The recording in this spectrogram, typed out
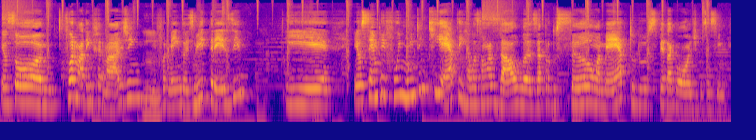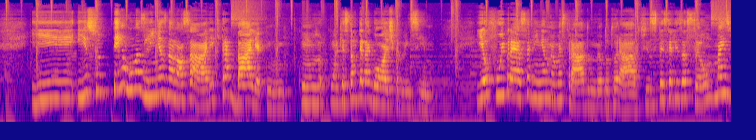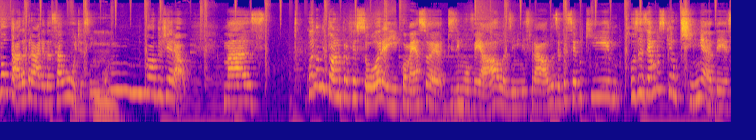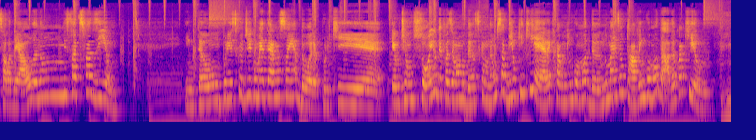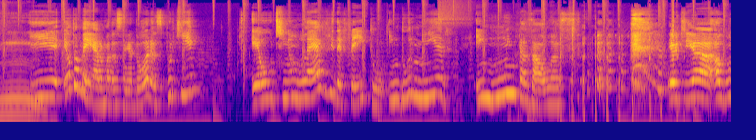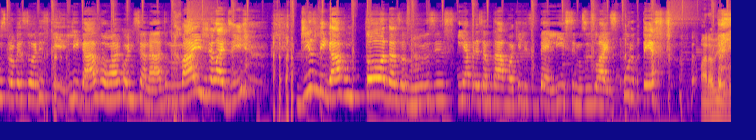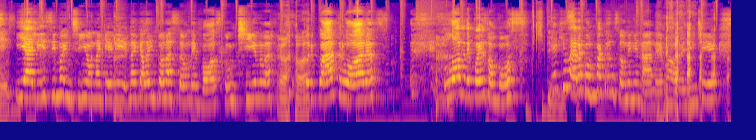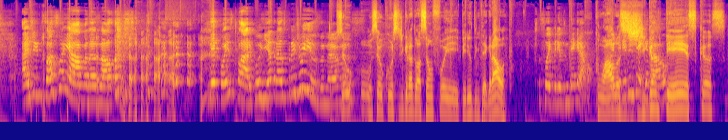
Eu sou formada em enfermagem, uhum. me formei em 2013 e eu sempre fui muito inquieta em relação às aulas, à produção, a métodos pedagógicos, assim. E isso tem algumas linhas na nossa área que trabalha com, com, com a questão pedagógica do ensino. E eu fui para essa linha no meu mestrado, no meu doutorado, fiz especialização, mas voltada para a área da saúde, assim, hum. um modo geral. Mas quando eu me torno professora e começo a desenvolver aulas e ministrar aulas, eu percebo que os exemplos que eu tinha de sala de aula não me satisfaziam. Então, por isso que eu digo uma eterna sonhadora, porque eu tinha um sonho de fazer uma mudança que eu não sabia o que, que era que estava me incomodando, mas eu estava incomodada com aquilo. Hum. E eu também era uma das sonhadoras, porque eu tinha um leve defeito em dormir em muitas aulas. eu tinha alguns professores que ligavam o ar-condicionado no mais geladinho desligavam todas as luzes e apresentavam aqueles belíssimos slides puro texto. Maravilhoso. E ali se mantinham naquele, naquela entonação de voz contínua por quatro horas. Logo depois do almoço. Que delícia. E aquilo era como uma canção de Niná, né, Mauro? A gente, a gente só sonhava nas aulas. Depois, claro, corri atrás do prejuízo, né? O seu, o seu curso de graduação foi período integral? Foi período integral. Com aulas gigantescas.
